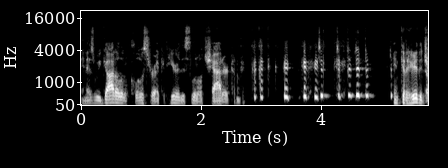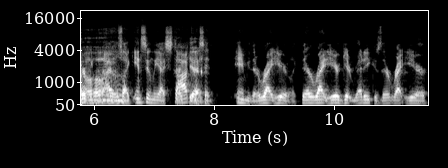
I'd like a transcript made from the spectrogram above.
And as we got a little closer, I could hear this little chatter, kind of, and could I hear the chirping? And I was Oh. like, instantly, I stopped and I said, "Amy, they're right here. Like they're right here. Get ready because they're right here."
